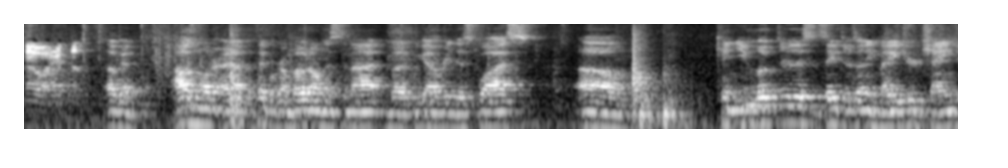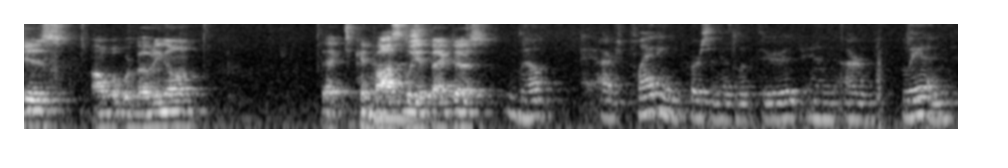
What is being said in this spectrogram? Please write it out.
No, I have not. Okay, I was wondering, and I think we're gonna vote on this tonight, but we gotta read this twice. Um, can you look through this and see if there's any major changes on what we're voting on? That can possibly affect us? Well, our planning person has looked through it, and our Lynn,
